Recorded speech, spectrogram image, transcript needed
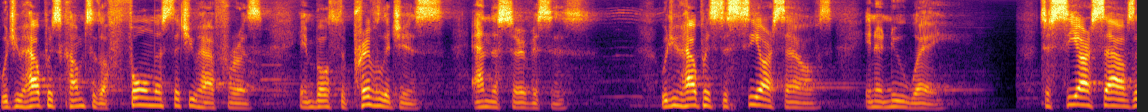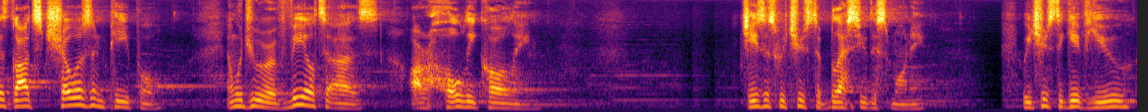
Would you help us come to the fullness that you have for us in both the privileges and the services? Would you help us to see ourselves in a new way, to see ourselves as God's chosen people? And would you reveal to us our holy calling? Jesus, we choose to bless you this morning. We choose to give you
